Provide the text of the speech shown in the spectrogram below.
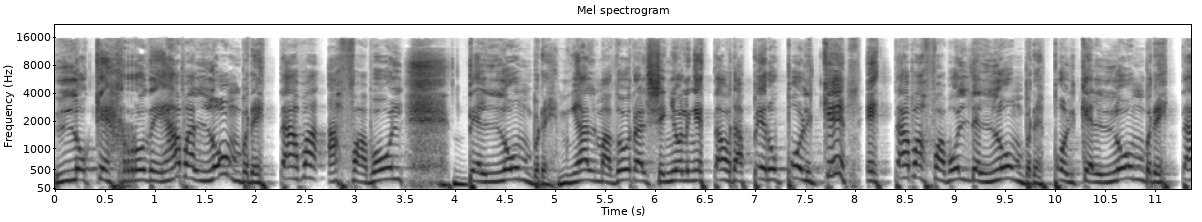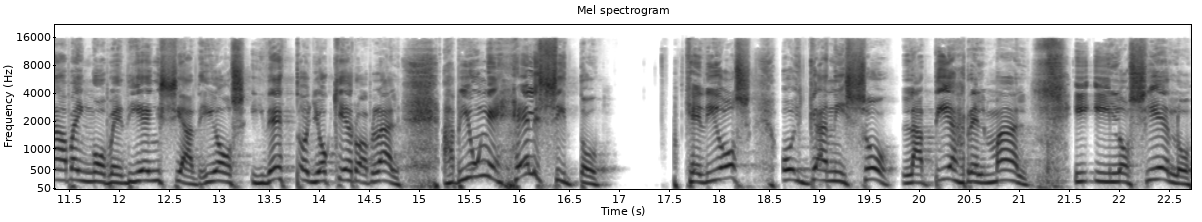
lo que rodeaba al hombre estaba a favor del hombre. Mi alma adora al Señor en esta hora. Pero ¿por qué estaba a favor del hombre? Porque el hombre estaba en obediencia a Dios. Y de esto yo quiero hablar. Había un ejército que Dios organizó la tierra, el mar y, los cielos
